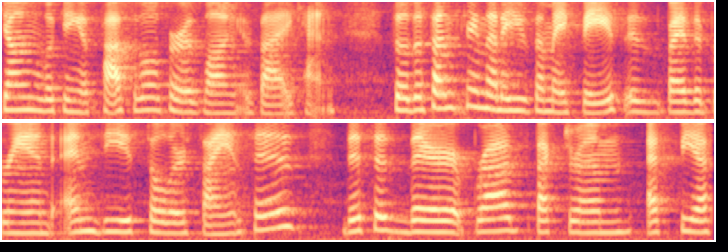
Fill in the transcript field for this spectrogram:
young looking as possible for as long as I can. So the sunscreen that I use on my face is by the brand MD Solar Sciences. This is their broad spectrum SPF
